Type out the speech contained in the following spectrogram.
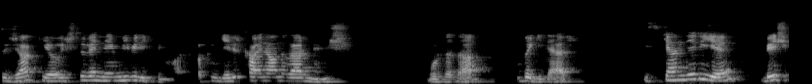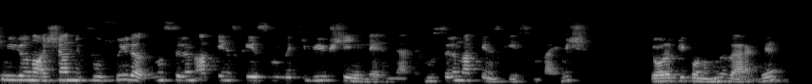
Sıcak, yağışlı ve nemli bir iklim var. Bakın gelir kaynağını vermemiş. Burada da. Bu da gider. İskenderiye 5 milyonu aşan nüfusuyla Mısır'ın Akdeniz kıyısındaki büyük şehirlerindendir. Mısır'ın Akdeniz kıyısındaymış. Coğrafi konumunu verdi.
